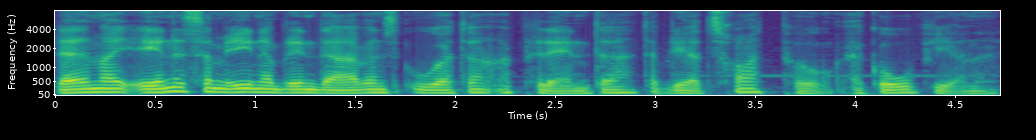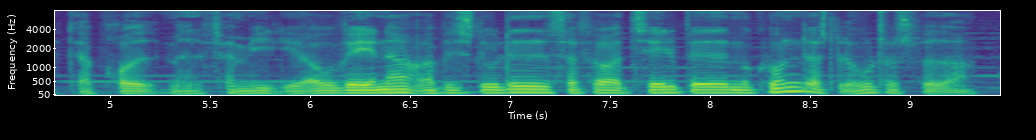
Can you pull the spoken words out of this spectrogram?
Lad mig ende som en af Brindavans urter og planter, der bliver trådt på af gopierne, der brød med familie og venner og besluttede sig for at tilbede Mukundas lotusfødder.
